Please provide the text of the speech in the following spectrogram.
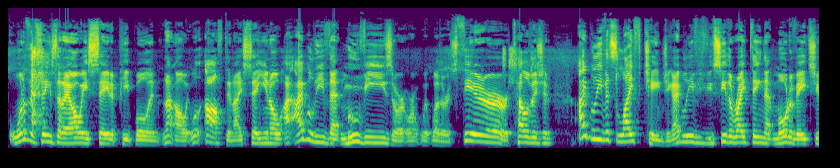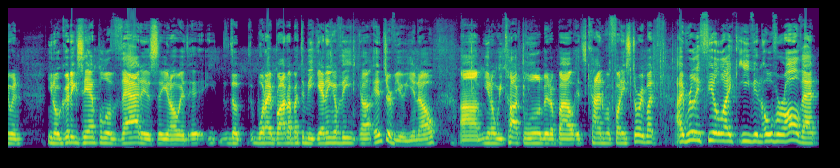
one of the things that I always say to people, and not always, well, often I say, you know, I, I believe that movies or, or whether it's theater or television, I believe it's life changing. I believe if you see the right thing that motivates you, and you know, a good example of that is you know it, it, the what I brought up at the beginning of the uh, interview. You know, um, you know, we talked a little bit about it's kind of a funny story, but I really feel like even overall that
